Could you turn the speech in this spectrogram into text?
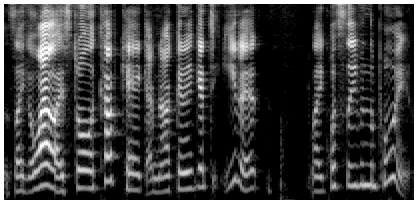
It's like, oh wow, I stole a cupcake. I'm not going to get to eat it. Like, what's even the point?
